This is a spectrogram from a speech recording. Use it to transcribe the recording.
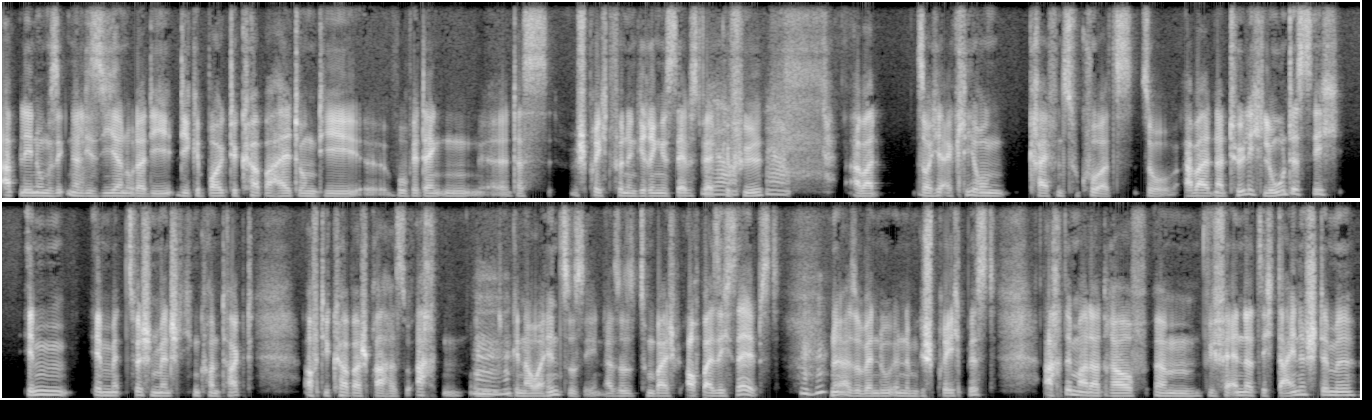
Ablehnung signalisieren oder die, die gebeugte Körperhaltung, die, äh, wo wir denken, äh, das spricht für ein geringes Selbstwertgefühl. Ja, ja. Aber solche Erklärungen greifen zu kurz. So. Aber natürlich lohnt es sich im, im zwischenmenschlichen Kontakt auf die Körpersprache zu achten und mhm. genauer hinzusehen. Also zum Beispiel auch bei sich selbst. Mhm. Ne, also wenn du in einem Gespräch bist, achte mal darauf, ähm, wie verändert sich deine Stimme,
